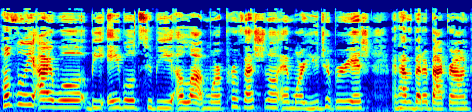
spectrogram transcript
Hopefully, I will be able to be a lot more professional and more YouTuber-ish and have a better background.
